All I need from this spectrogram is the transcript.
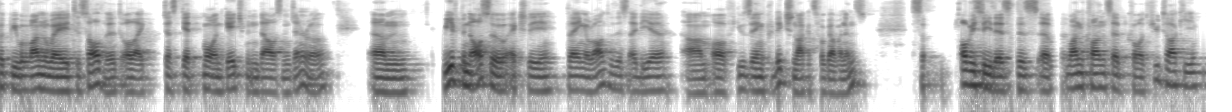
could be one way to solve it, or like just get more engagement in DAOs in general. Um, we've been also actually playing around with this idea um, of using prediction markets for governance. So obviously there's this uh, one concept called futarchy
